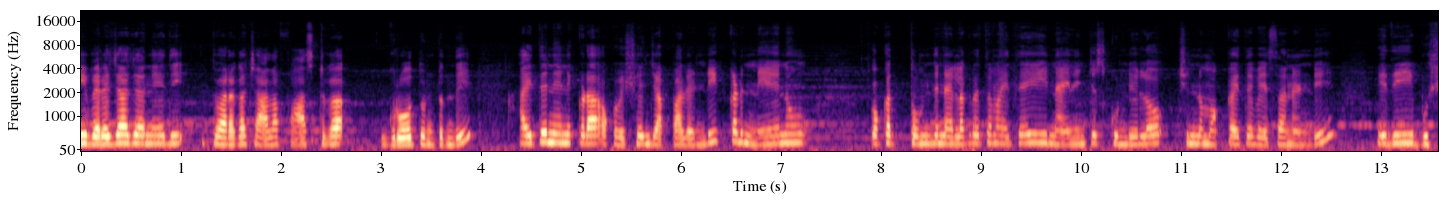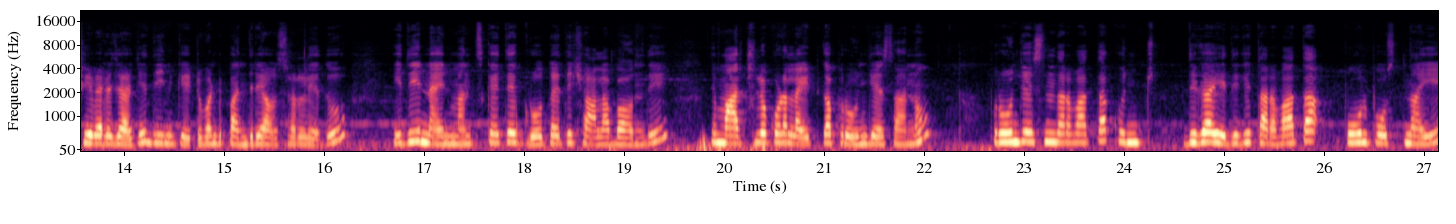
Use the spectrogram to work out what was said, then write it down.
ఈ విరజాజ్ అనేది త్వరగా చాలా ఫాస్ట్గా గ్రోత్ ఉంటుంది. అయితే నేను ఇక్కడ ఒక విషయం చెప్పాలండి. ఇక్కడ నేను ఒక తొమ్మిది నెలల క్రితం అయితే ఈ నైన్ ఇంచెస్ కుండీలో చిన్న మొక్క అయితే వేశానండి. ఇది బుషి వెరజాజి. దీనికి ఎటువంటి పందిరి అవసరం లేదు. ఇది నైన్ మంత్స్కి అయితే గ్రోత్ అయితే చాలా బాగుంది. నేను మార్చిలో కూడా లైట్గా ప్రూన్ చేశాను. ప్రూన్ చేసిన తర్వాత కొద్దిగా ఎదిగి తర్వాత పూలు పోస్తున్నాయి.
